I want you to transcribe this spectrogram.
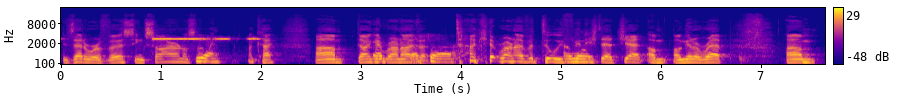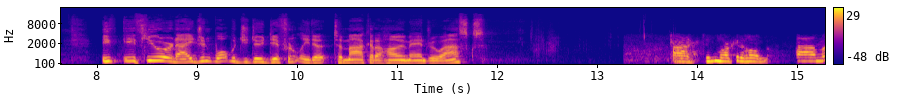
Is, that a reversing siren or something? Yeah. Okay. Um, don't get that's, run over. Uh, don't get run over until we finish that chat. I'm, I'm going to wrap. Um, if, if you were an agent, what would you do differently to, to market a home? Andrew asks. Uh, to market a home. Um,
